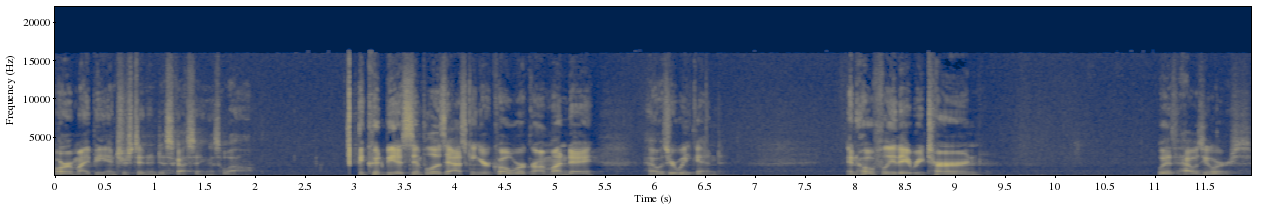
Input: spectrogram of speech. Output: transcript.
or might be interested in discussing as well. It could be as simple as asking your coworker on Monday, How was your weekend? And hopefully they return with, How was yours?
